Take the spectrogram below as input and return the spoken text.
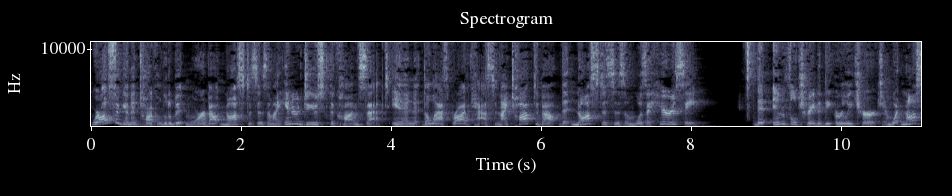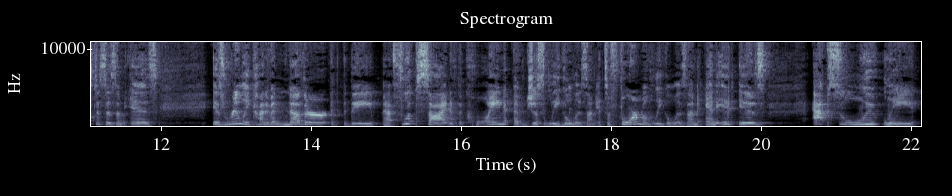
we're also going to talk a little bit more about Gnosticism. I introduced the concept in the last broadcast and I talked about that Gnosticism was a heresy that infiltrated the early church. And what Gnosticism is, is really kind of another, the uh, flip side of the coin of just legalism. It's a form of legalism and it is absolutely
